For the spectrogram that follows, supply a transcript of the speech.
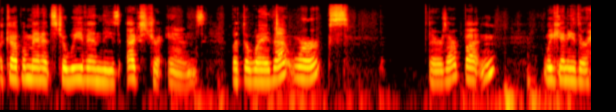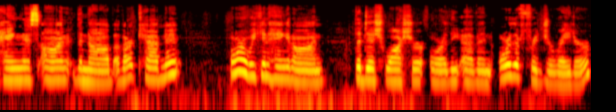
a couple minutes to weave in these extra ends. But the way that works, there's our button. We can either hang this on the knob of our cabinet or we can hang it on the dishwasher or the oven or the refrigerator.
